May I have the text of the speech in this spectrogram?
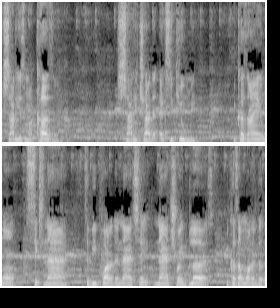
Shotti is my cousin. Shotti tried to execute me because I ain't want six nine to be part of the nine nine Trey Bloods because I wanted to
